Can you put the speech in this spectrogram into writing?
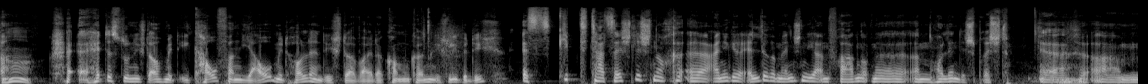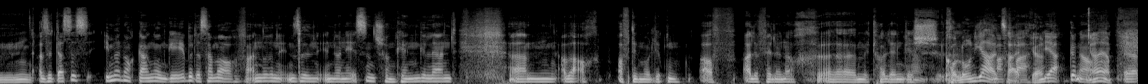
Ah. Hättest du nicht auch mit Ikau van Jau, mit Holländisch da weiterkommen können? Ich liebe dich. Es gibt tatsächlich noch äh, einige ältere Menschen, die einem fragen, ob man ähm, Holländisch spricht. Äh, ähm, also das ist immer noch gang und gäbe. Das haben wir auch auf anderen Inseln Indonesiens schon kennengelernt. Ähm, aber auch auf den Molukken auf alle Fälle noch äh, mit Holländisch. äh, Kolonialzeit, machbar. gell? Ja, genau. Ja, ja. Ja.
